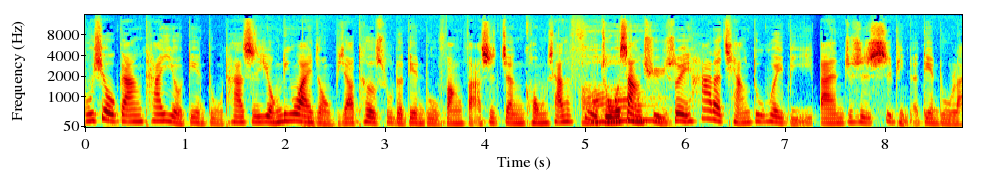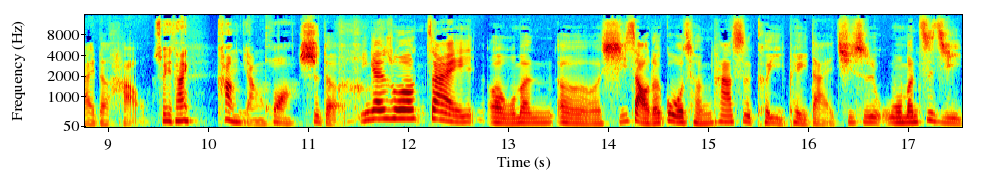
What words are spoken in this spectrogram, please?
不锈钢它也有电镀，它是用另外一种比较特殊的电镀方法，是真空，它是附着上去，哦、所以它的强度会比一般就是饰品的电镀来得好，所以它抗氧化。是的，应该说在呃我们呃洗澡的过程，它是可以佩戴。其实我们自己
